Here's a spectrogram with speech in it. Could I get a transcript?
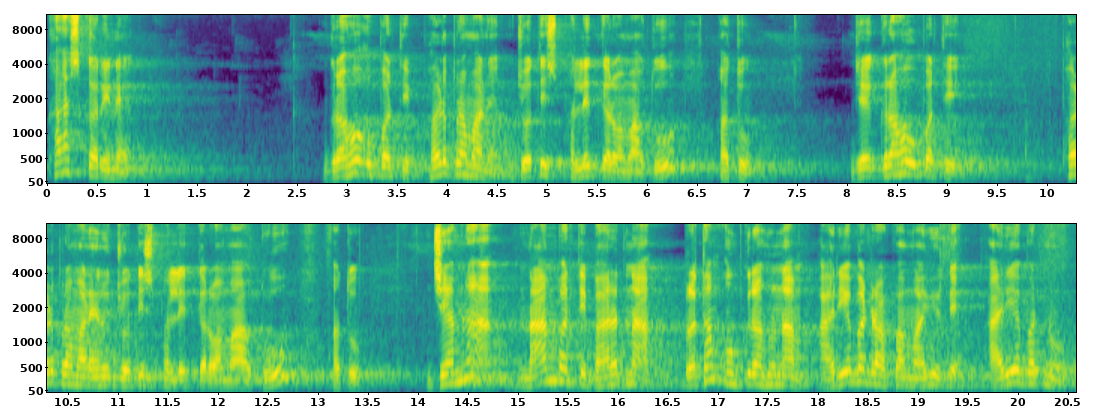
ખાસ કરીને ગ્રહો ઉપરથી ફળ પ્રમાણે જ્યોતિષ ફલિત કરવામાં આવતું હતું. જે ગ્રહો ઉપરથી ફળ પ્રમાણેનું જ્યોતિષ ફલિત કરવામાં આવતું હતું. જેમના નામ પરથી ભારતના પ્રથમ ઉપગ્રહનું નામ આર્યભટ્ટ રાખવામાં આવ્યું. તે આર્યભટ્ટનું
